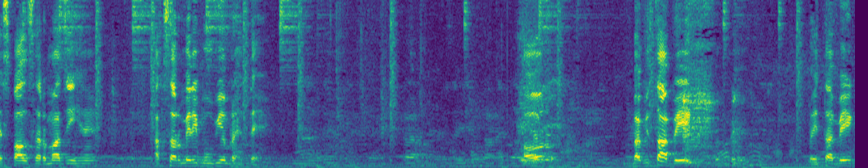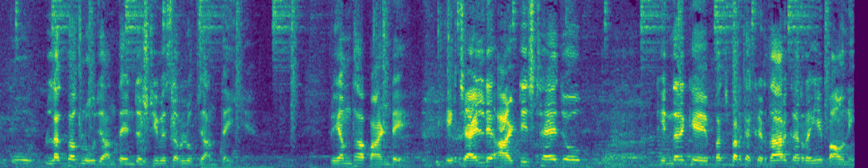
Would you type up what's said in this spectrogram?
यशपाल शर्मा जी हैं अक्सर मेरी मूवी में रहते हैं। और बबीता बेग बबीता बेग को लगभग लोग जानते हैं, इंडस्ट्री में सब लोग जानते ही हैं। प्रियमधा पांडे, एक चाइल्ड आर्टिस्ट है जो किन्नर के बचपन का किरदार कर रही है पावनी।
